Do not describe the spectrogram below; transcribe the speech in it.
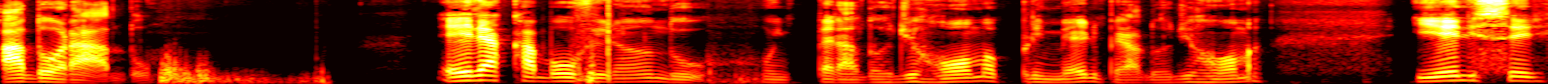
adorado. Ele acabou virando o imperador de Roma, o primeiro imperador de Roma, e ele, ser,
